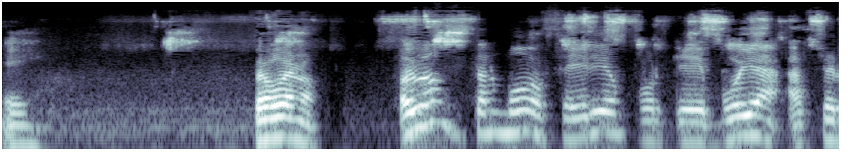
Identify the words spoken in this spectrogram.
eh. pero bueno, Hoy vamos a estar en modo serio porque voy a hacer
